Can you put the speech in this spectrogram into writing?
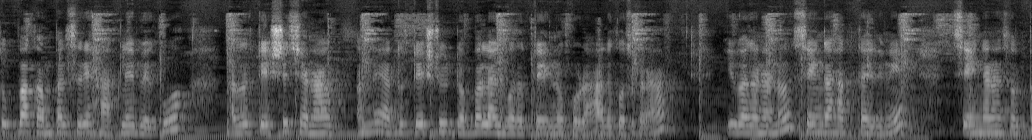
ತುಪ್ಪ ಕಂಪಲ್ಸರಿ ಹಾಕಲೇಬೇಕು. ಅದ್ರ ಟೇಸ್ಟ್ ಚೆನ್ನಾಗಿ, ಅಂದರೆ ಅದ್ರ ಟೇಸ್ಟು ಆಗಿ ಬರುತ್ತೆ ಇನ್ನೂ ಕೂಡ ಅದಕ್ಕೋಸ್ಕರ. ಇವಾಗ ನಾನು ಶೇಂಗಾ ಹಾಕ್ತಾಯಿದ್ದೀನಿ ಶೇಂಗಾನ ಸ್ವಲ್ಪ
